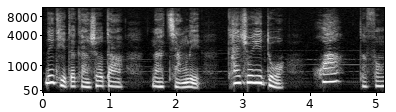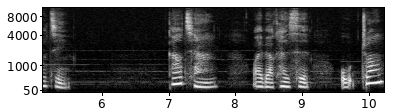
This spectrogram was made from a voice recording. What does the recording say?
立体的感受到那墙里开出一朵花的风景。高墙，外表看似武装，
